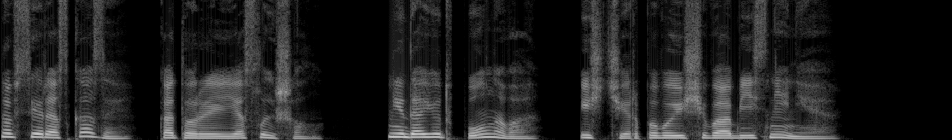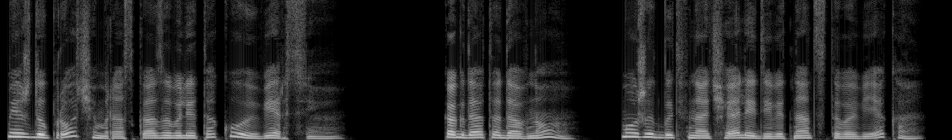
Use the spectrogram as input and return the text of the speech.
Но все рассказы, которые я слышал, не дают полного, исчерпывающего объяснения. Между прочим, рассказывали такую версию. Когда-то давно, может быть, в начале XIX века,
